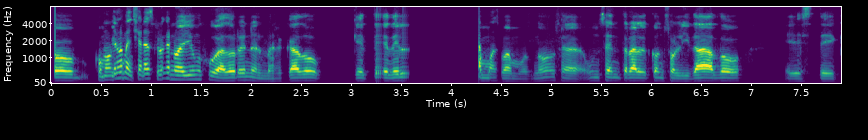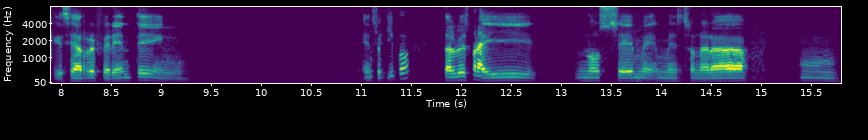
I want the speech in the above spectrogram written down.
Como bien lo mencionas, creo que no hay un jugador en el mercado que te dé vamos, vamos, ¿no? O sea, un central consolidado, este, que sea referente en, en su equipo. Tal vez por ahí, no sé, me, me sonará um,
